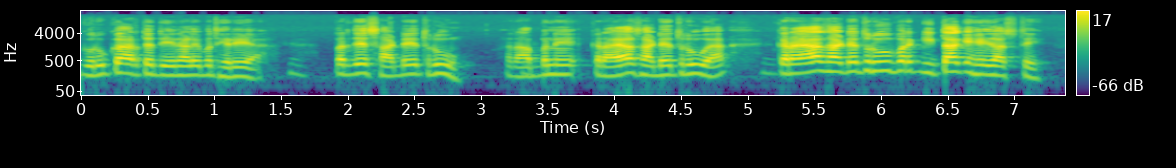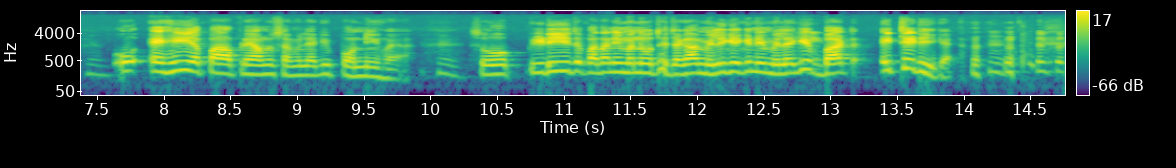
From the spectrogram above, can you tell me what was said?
ਗੁਰੂ ਘਰ ਤੇ ਦੇਣ ਵਾਲੇ ਬਥੇਰੇ ਆ ਪਰ ਜੇ ਸਾਡੇ ਥਰੂ ਰੱਬ ਨੇ ਕਰਾਇਆ ਸਾਡੇ ਥਰੂ ਆ ਕਰਾਇਆ ਸਾਡੇ ਥਰੂ ਪਰ ਕੀਤਾ ਕਿਸੇ ਵਾਸਤੇ? ਉਹ ਇਹੀ ਆਪਾਂ ਆਪਣੇ ਆਪ ਨੂੰ ਸਮਝ ਲਿਆ ਕਿ ਪੁੰਨ ਹੀ ਹੋਇਆ। ਸੋ ਪੀੜੀ ਤੇ ਪਤਾ ਨਹੀਂ ਮੈਨੂੰ ਉੱਥੇ ਜਗ੍ਹਾ ਮਿਲੇਗੀ ਕਿ ਨਹੀਂ ਮਿਲੇਗੀ ਬਟ ਇੱਥੇ ਠੀਕ ਹੈ। ਬਿਲਕੁਲ।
